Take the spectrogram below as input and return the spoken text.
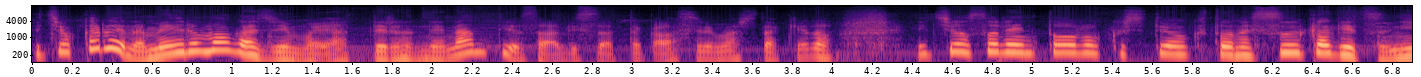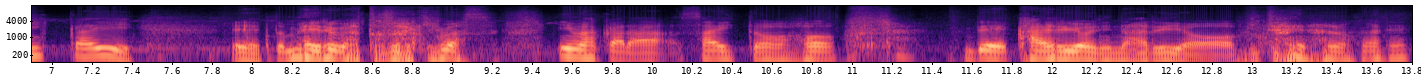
一応彼らメールマガジンもやってるんで、なんていうサービスだったか忘れましたけど、一応それに登録しておくとね、数ヶ月に1回、えっ、ー、と、メールが届きます。今からサイトをで買えるようになるよみたいなのがね。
